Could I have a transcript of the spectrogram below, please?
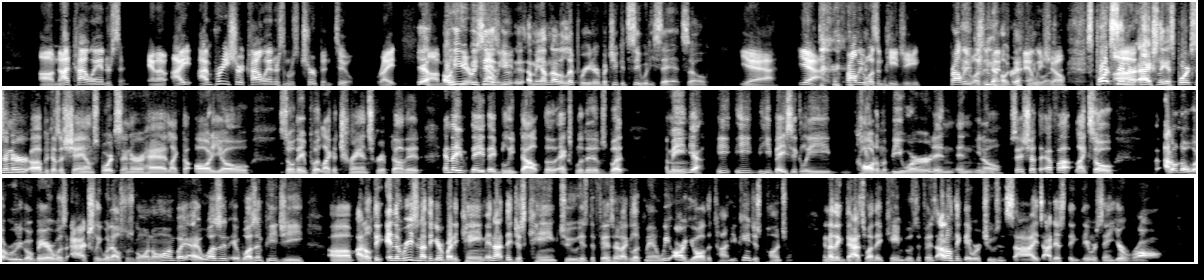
um, not Kyle Anderson. And I, I, I'm pretty sure Kyle Anderson was chirping too, right? Yeah. Um, oh, he, you see his, you, I mean, I'm not a lip reader, but you could see what he said. So, yeah. Yeah. Probably wasn't PG. Probably wasn't no, meant for a family wasn't. show. Sports Center uh, actually, a Sports Center uh, because of Sham, Sports Center had like the audio, so they put like a transcript of it, and they they they bleeped out the expletives. But I mean, yeah, he he he basically called him a b word and and you know said shut the f up. Like so, I don't know what Rudy Gobert was actually what else was going on, but yeah, it wasn't it wasn't PG. Um, I don't think, and the reason I think everybody came, and not they just came to his defense. They're like, look, man, we argue all the time. You can't just punch him. And I think that's why they came to his defense. I don't think they were choosing sides. I just think they were mm-hmm. saying you're wrong,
